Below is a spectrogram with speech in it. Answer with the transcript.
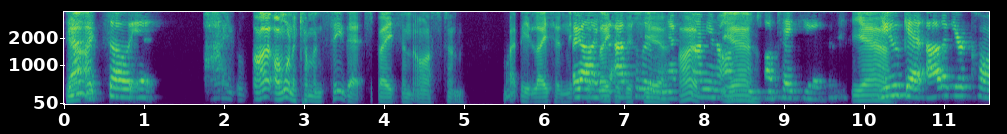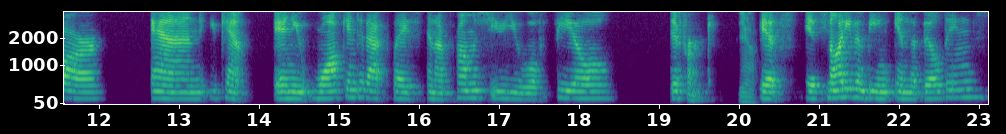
Yeah. yeah. I, so it I, I, I want to come and see that space in Austin. Might be later, yeah, later absolutely. this year. Next time you're in Austin, yeah. I'll take you. Yeah. You get out of your car and you can't and you walk into that place and I promise you you will feel different. Yeah. It's it's not even being in the buildings.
